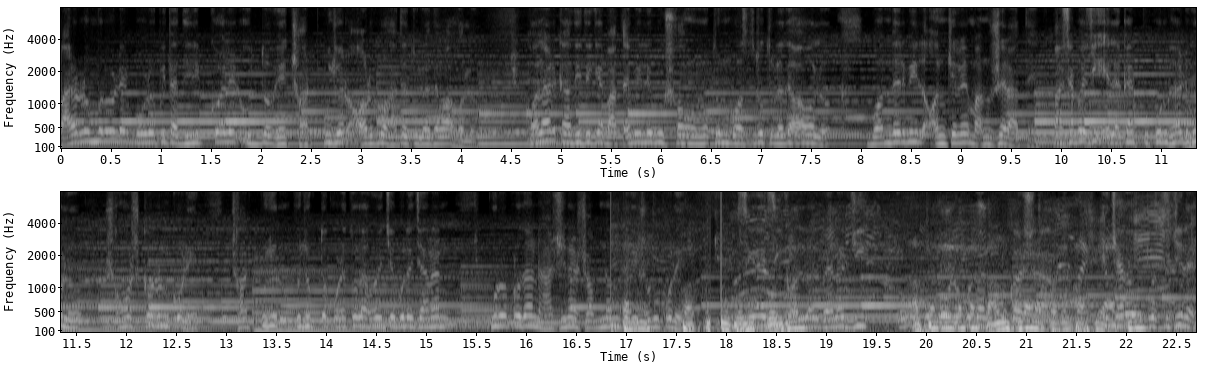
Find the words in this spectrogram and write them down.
বারো নম্বর ওয়ার্ডের পৌরপিতা দিলীপ কোয়ালের উদ্যোগে ছট পুজোর অর্ঘ্য হাতে তুলে দেওয়া হলো। কলার কাঁদি থেকে বাতাবি লেবু সহ নতুন বস্ত্র তুলে দেওয়া হলো বন্দের বিল অঞ্চলের মানুষের হাতে। পাশাপাশি এলাকার পুকুরঘাটগুলো সংস্করণ করে ছট পুজোর উপযুক্ত করে তোলা হয়েছে বলে জানান পুরপ্রধান হাসিনা শবনম থেকে শুরু করে সিআইসি কল্যাণ ব্যানার্জি ও উপপৌরপ্রধান প্রকাশ। এছাড়াও উপস্থিত ছিলেন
